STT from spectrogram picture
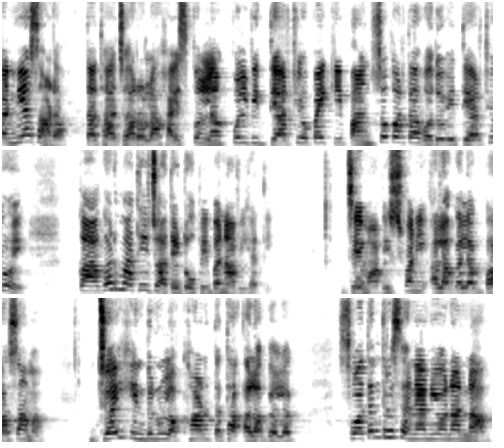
કન્યા શાળા તથા ઝારોલા હાઈસ્કૂલના કુલ વિદ્યાર્થીઓ પૈકી પાંચસો કરતાં વધુ વિદ્યાર્થીઓએ કાગળમાંથી જાતે ટોપી બનાવી હતી. જેમાં વિશ્વની અલગ અલગ ભાષામાં જય હિન્દનું લખાણ તથા અલગ અલગ સ્વતંત્ર સેનાનીઓના નામ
